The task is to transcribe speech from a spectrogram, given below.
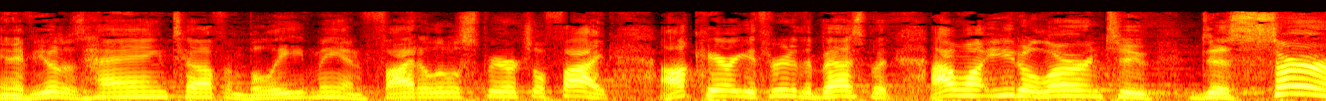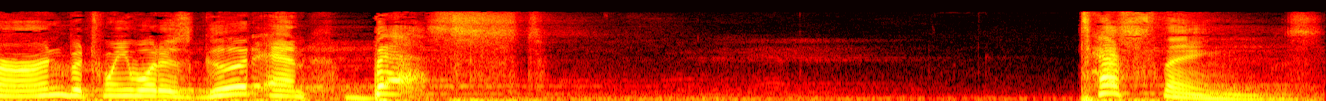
And if you'll just hang tough and believe me and fight a little spiritual fight, I'll carry you through to the best. But I want you to learn to discern between what is good and best. Test things,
